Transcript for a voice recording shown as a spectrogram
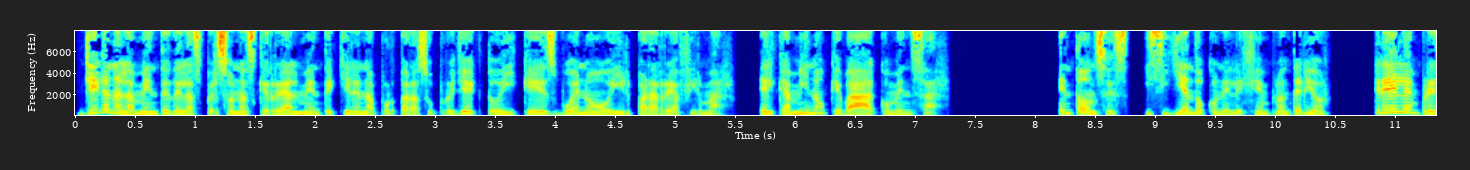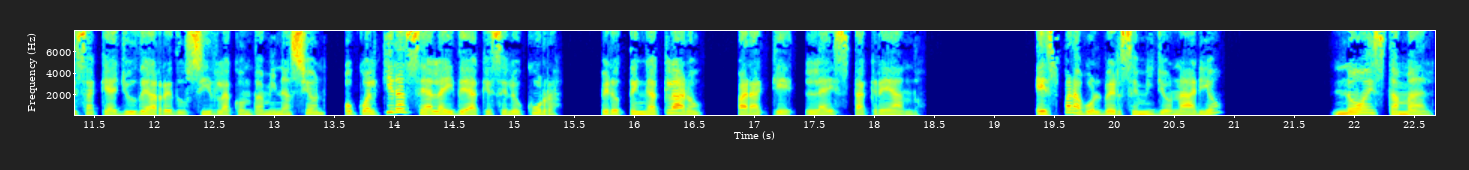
llegan a la mente de las personas que realmente quieren aportar a su proyecto y que es bueno oír para reafirmar el camino que va a comenzar. Entonces, y siguiendo con el ejemplo anterior, cree la empresa que ayude a reducir la contaminación, o cualquiera sea la idea que se le ocurra, pero tenga claro para qué la está creando. ¿Es para volverse millonario? No está mal,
